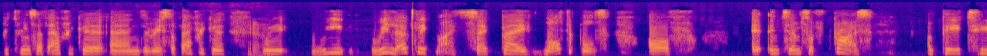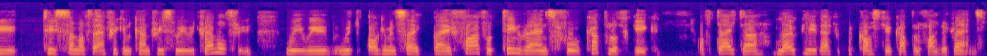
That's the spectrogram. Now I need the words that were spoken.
between South Africa and the rest of Africa, yeah. we we we locally might say pay multiples of in terms of price compared to to some of the African countries where we travel through, where we would argument say pay five or ten rands for a couple of gig of data locally that would cost you a couple of hundred rands.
